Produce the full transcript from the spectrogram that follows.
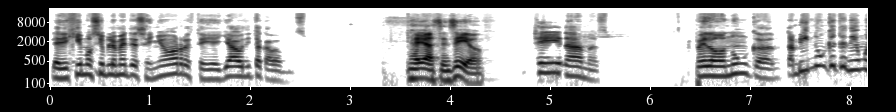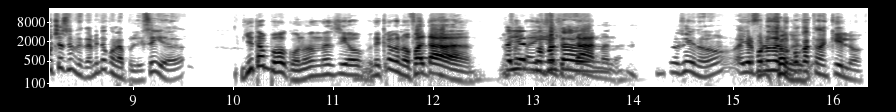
le dijimos simplemente, señor, este, ya ahorita acabamos. Ya, ya, sencillo. Sí, nada más. Pero nunca, también nunca he tenido muchos enfrentamientos con la policía. Yo tampoco, ¿no? no he sido- creo que nos falta. Nos Ayer falta nos falta- mano. Sí, ¿no? Ayer fue No lunes de choques. pocas tranquilo.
